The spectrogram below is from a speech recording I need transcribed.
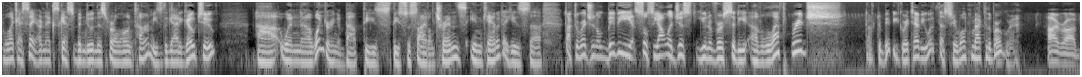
Well, like I say, our next guest has been doing this for a long time. He's the guy to go to uh, when uh, wondering about these these societal trends in Canada. He's uh, Dr. Reginald Bibby, sociologist, University of Lethbridge. Dr. Bibby, great to have you with us here. Welcome back to the program. Hi, Rob.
